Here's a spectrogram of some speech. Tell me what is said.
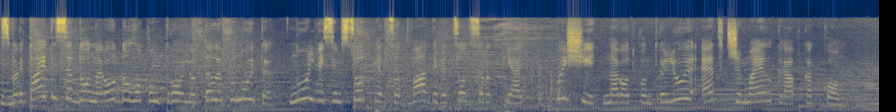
Звертайтеся до народного контролю. Телефонуйте 0800 502 945. Пишіть народ контролює gmail.com.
